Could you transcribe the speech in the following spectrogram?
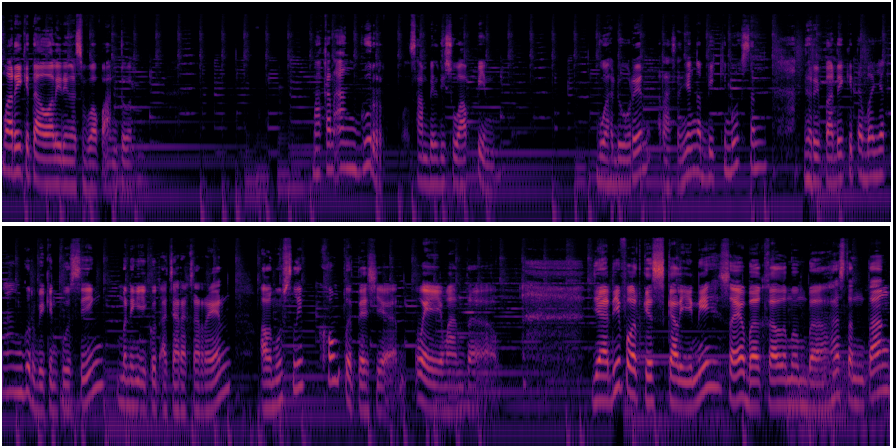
Mari kita awali dengan sebuah pantun. Makan anggur sambil disuapin. Buah duren rasanya ngebikin bosen. Daripada kita banyak nganggur bikin pusing, mending ikut acara keren Al Muslim Competition. Weh, mantap. Jadi podcast kali ini saya bakal membahas tentang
